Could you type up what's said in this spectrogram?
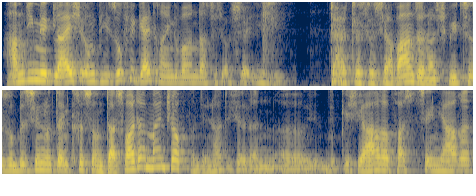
haben die mir gleich irgendwie so viel Geld reingeworfen, dachte ich, oh, ist ja easy. Das ist ja Wahnsinn, das spielst du so ein bisschen und dann kriegst du, und das war dann mein Job und den hatte ich ja dann äh, wirklich Jahre, fast zehn Jahre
